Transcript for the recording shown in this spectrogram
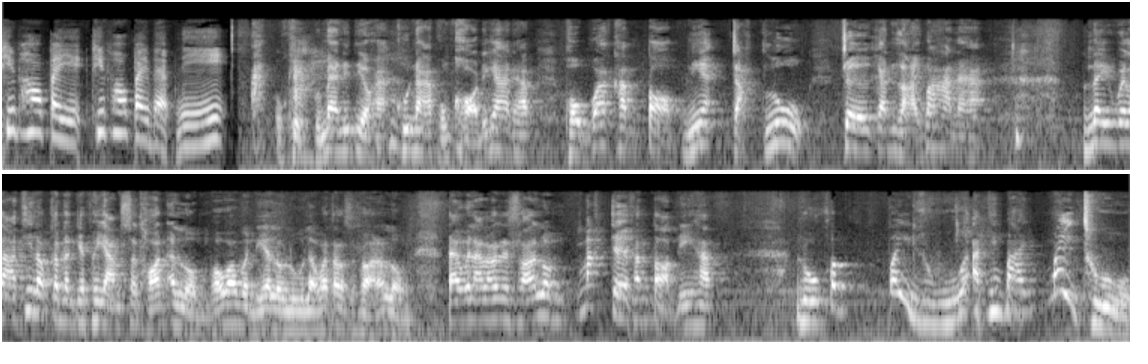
ที่พ่อไปที่พ่อไปแบบนี้อะโอเค คุณแม่นิดเดียวฮะคุณนาผมขออนุญาตนะครับ ผมว่าคำตอบเนี้ยจากลูกเจอกันหลายบ้านนะฮะ ในเวลาที่เรากำลังจะพยายามสะท้อนอารมณ์เพราะว่าวันนี้เรารู้แล้วว่าต้องสะท้อนอารมณ์แต่เวลาเราจะสะท้อนอารมณ์มักเจอคำตอบนี้ครับ หนูก็ไม่รู้อธิบายไม่ถูก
